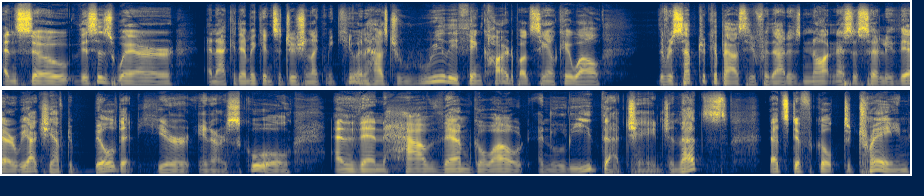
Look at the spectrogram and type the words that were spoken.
And so, this is where an academic institution like MacEwan has to really think hard about saying, okay, well, the receptor capacity for that is not necessarily there. We actually have to build it here in our school and then have them go out and lead that change. And that's that's difficult to train,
